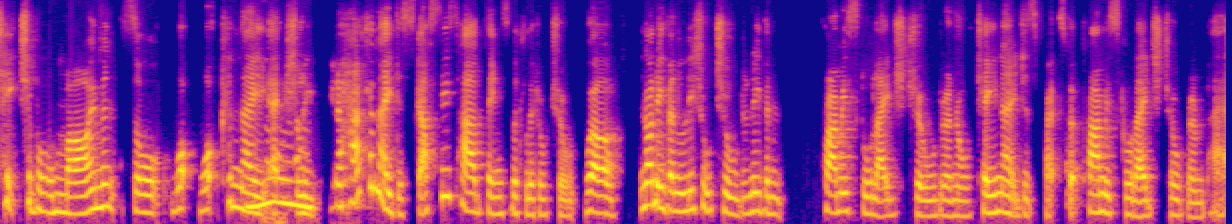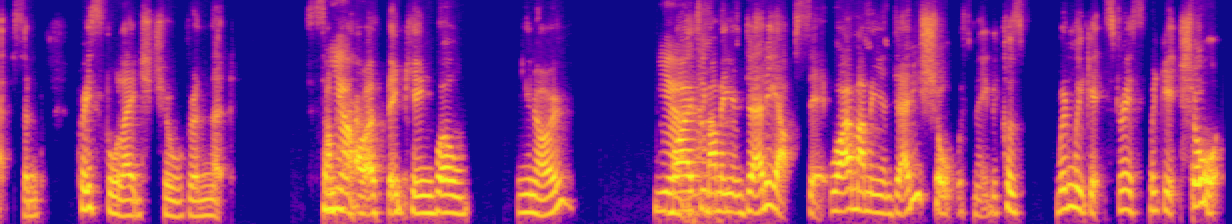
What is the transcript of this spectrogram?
teachable moments or what what can they Mm. actually you know how can they discuss these hard things with little children well not even little children even primary school age children or teenagers perhaps but primary school age children perhaps and preschool age children that somehow are thinking well you know yeah, why is mummy and daddy upset why are mummy and daddy short with me because when we get stressed we get short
